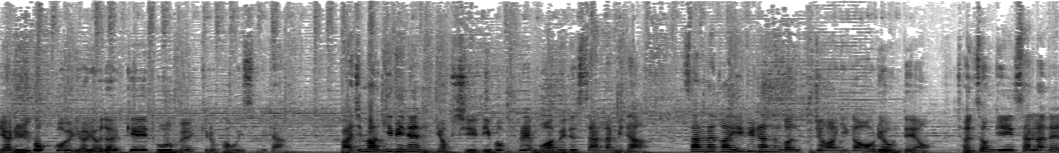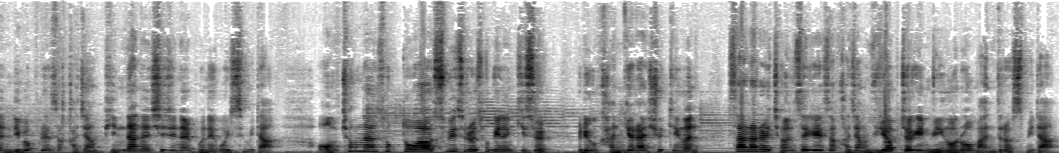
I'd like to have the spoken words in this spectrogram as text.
17골 18개의 도움을 기록하고 있습니다. 마지막 1위는 역시 리버풀의 모하메드 살라입니다. 살라가 1위라는 건 부정하기가 어려운데요. 전성기인 살라는 리버풀에서 가장 빛나는 시즌을 보내고 있습니다. 엄청난 속도와 수비수를 속이는 기술, 그리고 간결한 슈팅은 살라를 전 세계에서 가장 위협적인 윙어로 만들었습니다.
